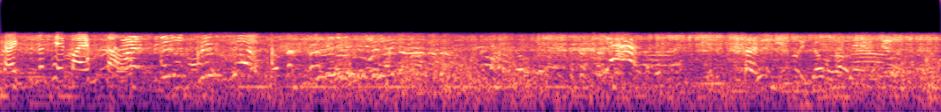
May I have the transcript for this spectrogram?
Craig's in the pit by himself. Up.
